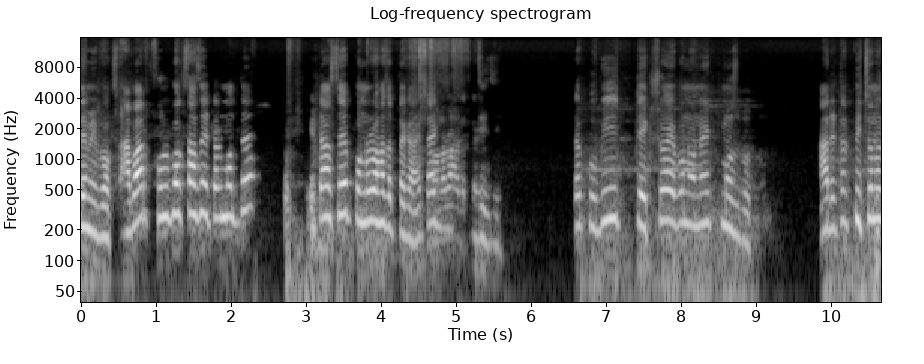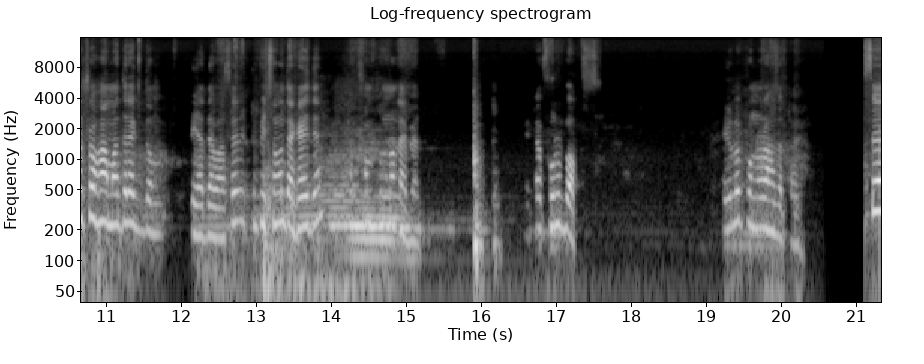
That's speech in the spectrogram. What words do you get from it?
সেমি বক্স আবার ফুল বক্স আছে এটার মধ্যে। এটা আছে পনেরো হাজার টাকা। এটা জি জি। এটা খুবই টেকসই এবং অনেক মজবুত। আর এটার পিছনে সহ আমাদের একদম ইয়া দেওয়া আছে। একটু পিছনে দেখাই দেন। সম্পূর্ণ লেভেল এটা ফুল বক্স এগুলো পনেরো হাজার টাকা। আছে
